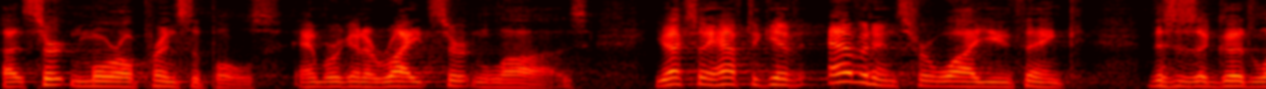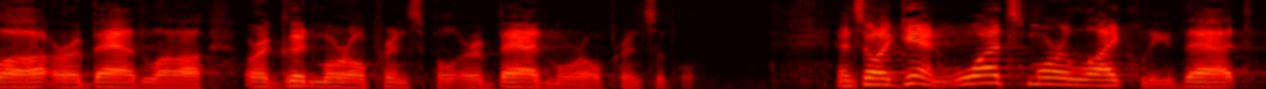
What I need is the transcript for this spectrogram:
uh, certain moral principles and we're going to write certain laws. You actually have to give evidence for why you think this is a good law or a bad law or a good moral principle or a bad moral principle. And so, again, what's more likely that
